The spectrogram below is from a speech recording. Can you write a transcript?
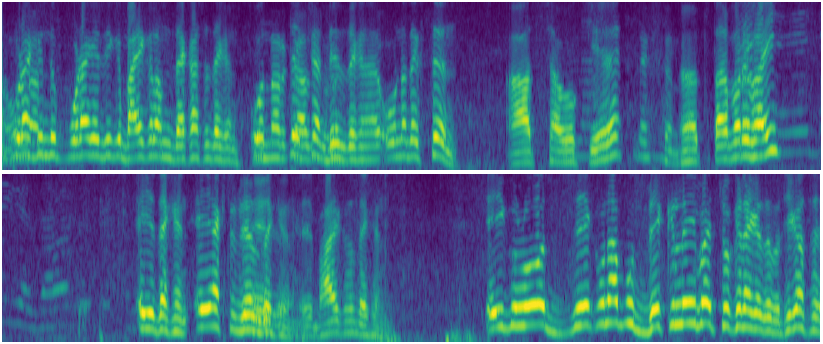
আপুরা কিন্তু পোড়াকে দিকে বাইক কলাম দেখাচ্ছে দেখেন। প্রত্যেকটা ড্রেস দেখেন আর ওনা দেখছেন? আচ্ছা ওকে। তারপরে ভাই? এই যে দেখেন এই একটা ড্রেস দেখেন এই ভাই কথা দেখেন। এইগুলো যে কোনো আপু দেখলেই ভাই চোখে লেগে যাবে ঠিক আছে?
